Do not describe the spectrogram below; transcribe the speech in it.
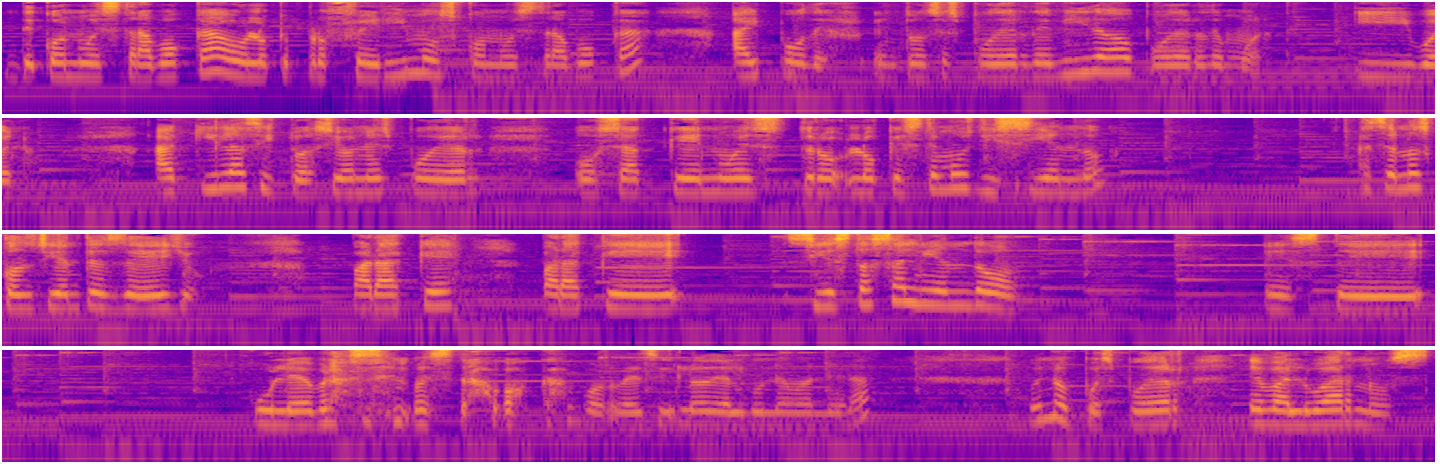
de con nuestra boca o lo que proferimos con nuestra boca hay poder. Entonces poder de vida o poder de muerte. Y bueno, aquí la situación es poder, o sea, que nuestro lo que estemos diciendo hacernos conscientes de ello. ¿Para qué? Para que si está saliendo este culebras en nuestra boca, por decirlo de alguna manera, bueno, pues poder evaluarnos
